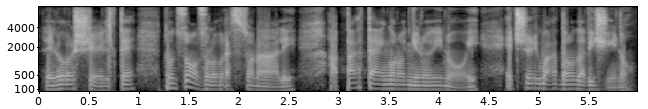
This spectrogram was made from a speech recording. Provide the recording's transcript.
Le loro scelte non sono solo personali, appartengono a ognuno di noi e ci riguardano da vicino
